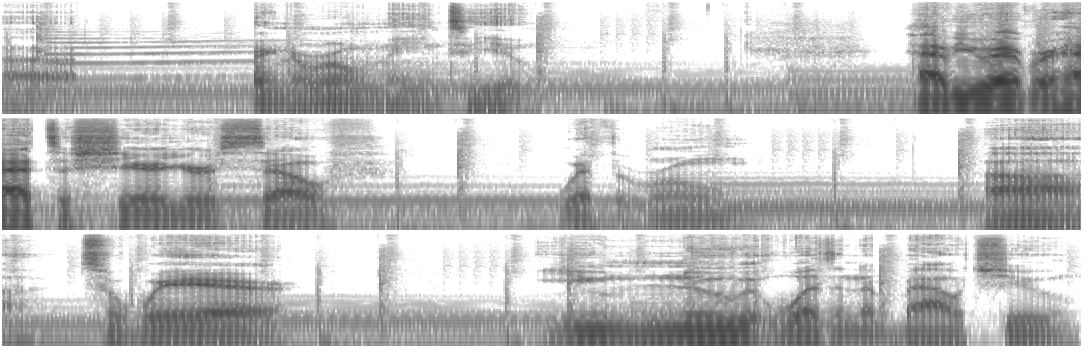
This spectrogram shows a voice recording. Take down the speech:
uh, the room mean to you? Have you ever had to share yourself with the room? uh, to where you knew it wasn't about you.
